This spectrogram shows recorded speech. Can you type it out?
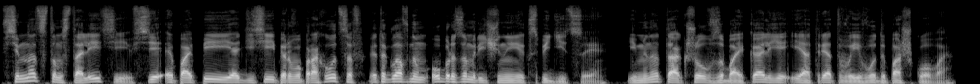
В 17 столетии все эпопеи и одиссей первопроходцев — это главным образом речные экспедиции. Именно так шел в Забайкалье и отряд воеводы Пашкова.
